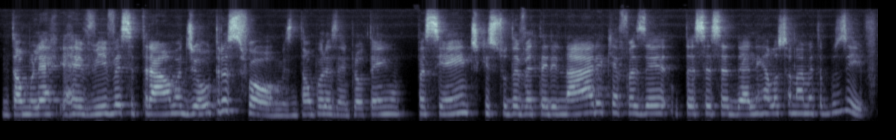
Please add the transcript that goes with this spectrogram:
Então, a mulher revive esse trauma de outras formas. Então, por exemplo, eu tenho um paciente que estuda veterinária e quer fazer o TCC dela em relacionamento abusivo.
